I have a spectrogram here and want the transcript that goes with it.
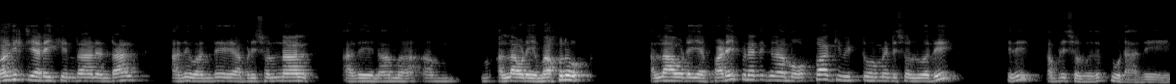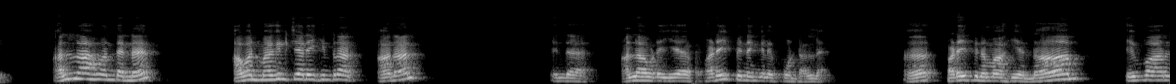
மகிழ்ச்சி அடைகின்றான் என்றால் அது வந்து அப்படி சொன்னால் அது நாம அல்லாவுடைய மகளு அல்லாவுடைய படைப்பினத்துக்கு நாம ஒப்பாக்கி விட்டோம் என்று சொல்வது இது அப்படி சொல்வது கூடாது. அல்லாஹ் வந்து என்ன அவன் மகிழ்ச்சி அடைகின்றான். ஆனால் இந்த அல்லாவுடைய படைப்பினங்களை போன்றல்ல. படைப்பினமாகிய நாம் எவ்வாறு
